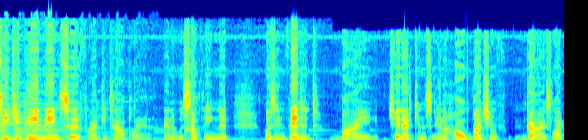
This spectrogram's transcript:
CGP means Certified Guitar Player, and it was something that was invented by Chet Atkins and a whole bunch of guys like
